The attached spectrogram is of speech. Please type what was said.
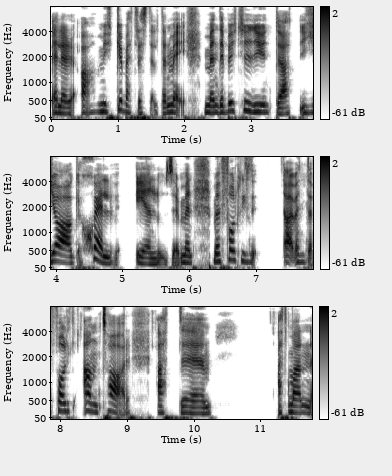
eller ja, mycket bättre ställt än mig. Men det betyder ju inte att jag själv är en loser men, men folk, liksom, ja, jag vet inte, folk antar att eh, att man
